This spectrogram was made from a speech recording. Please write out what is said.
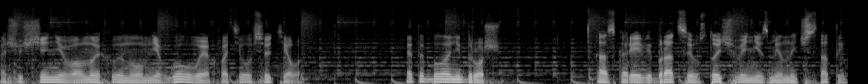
ощущение волной хлынуло мне в голову и охватило все тело. Это была не дрожь, а скорее вибрация устойчивой неизменной частоты.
